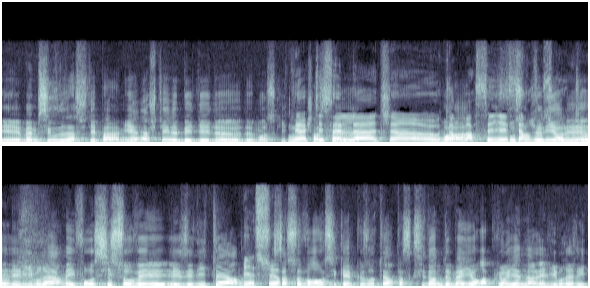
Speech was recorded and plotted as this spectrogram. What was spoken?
Et même si vous n'achetez pas la mienne, achetez une BD de, de Mosquito. Mais achetez celle-là, tiens, euh, auteur marseillais, Serge Il faut soutenir les, les, libraires, mais il faut aussi sauver les éditeurs. Bien sûr. Et ça sauvera aussi quelques auteurs, parce que sinon, demain, il n'y aura plus rien dans les librairies.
